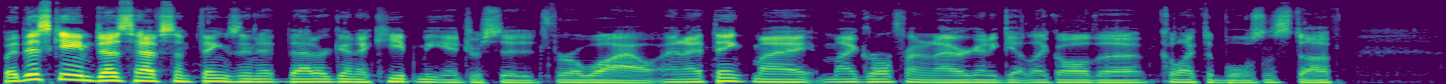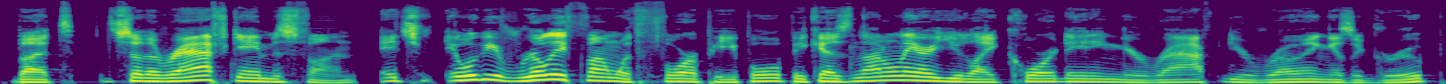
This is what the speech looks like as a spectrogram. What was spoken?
but this game does have some things in it that are going to keep me interested for a while, and I think my my girlfriend and I are going to get like all the collectibles and stuff. But so the raft game is fun. It's it would be really fun with four people because not only are you like coordinating your raft, you're rowing as a group,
